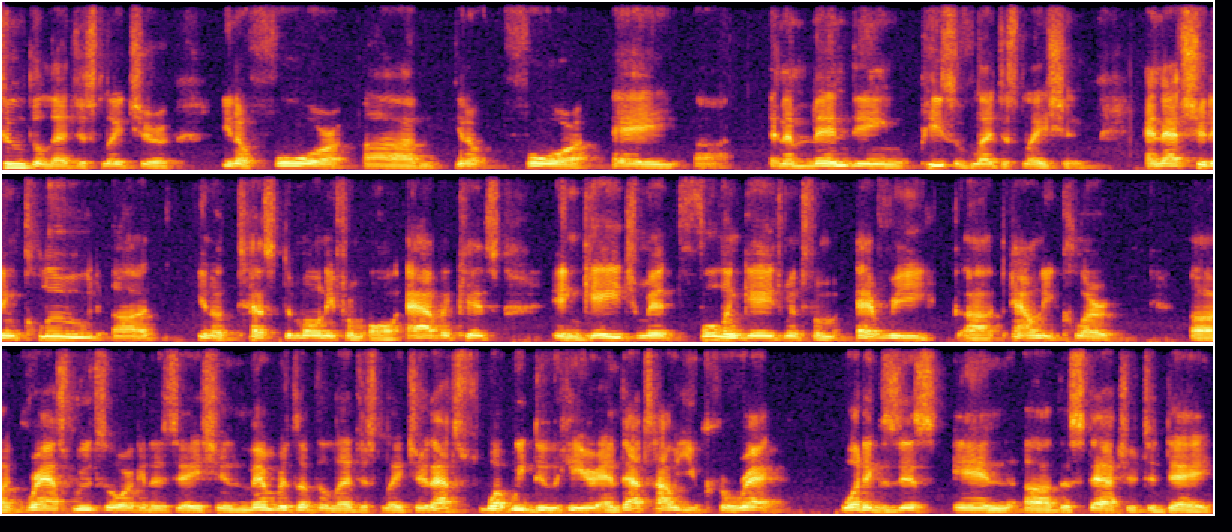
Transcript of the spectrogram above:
to the legislature, you know, for um, you know for a uh, an amending piece of legislation, and that should include uh, you know testimony from all advocates, engagement, full engagement from every uh, county clerk uh, grassroots organization, members of the legislature. That's what we do here, and that's how you correct what exists in uh, the statute today.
